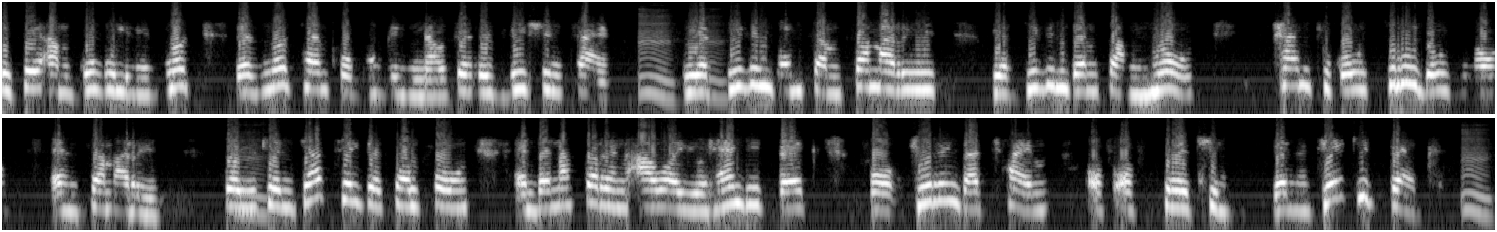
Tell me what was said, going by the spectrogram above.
to say I'm googling. It's not. There's no time for googling now. It's a revision time. Mm. We have given them some summaries. We have given them some notes. Time to go through those notes and summaries. So you can just take the cell phone and then after an hour you hand it back for during that time of, of stretching. Then you take it back. Mm.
